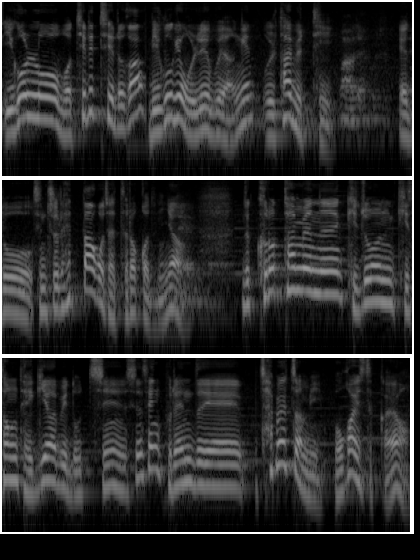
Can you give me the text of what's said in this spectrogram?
이걸로 뭐 티르티르가 미국의 올리브영인 울타 뷰티에도 진출을 했다고 제가 들었거든요. 네. 그렇다면은 기존 기성 대기업이 놓친 신생 브랜드의 차별점이 뭐가 있을까요?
